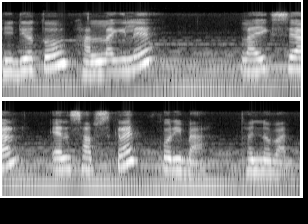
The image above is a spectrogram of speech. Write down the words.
ভিডিঅ'টো ভাল লাগিলে লাইক শ্বেয়াৰ এণ্ড ছাবস্ক্ৰাইব কৰিবা। ধন্যবাদ।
